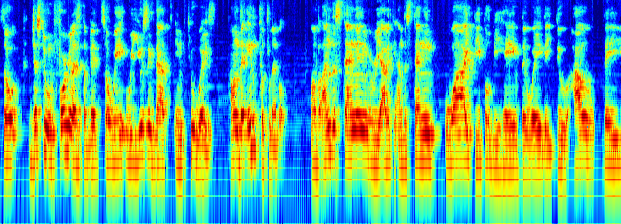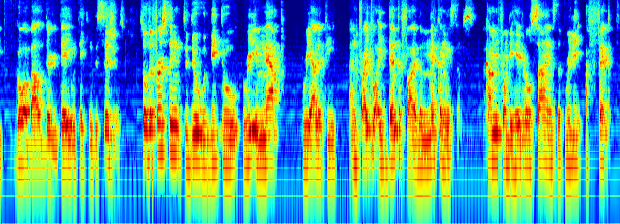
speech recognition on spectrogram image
So just to formalize it a bit, so we, we're using that in two ways. On the input level of understanding reality, understanding why people behave the way they do, how they go about their day in taking decisions. So the first thing to do would be to really map reality and try to identify the mechanisms coming from behavioral science that really affect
